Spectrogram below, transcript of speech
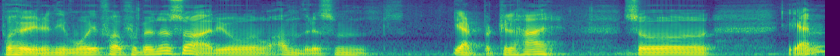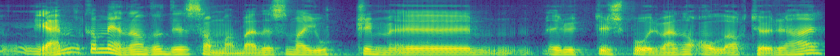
på høyere nivå i Fagforbundet så er det jo andre som hjelper til her. Så jeg, jeg kan mene at det samarbeidet som er gjort med Ruter, Sporveien og alle aktører her,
